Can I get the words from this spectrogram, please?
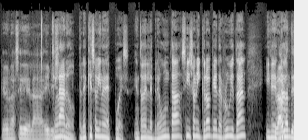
que es una serie de la ABC. claro, pero es que eso viene después. Entonces le pregunta, sí, Sonny Crockett, de Rubio y tal. Y dice, Pero hablan de,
